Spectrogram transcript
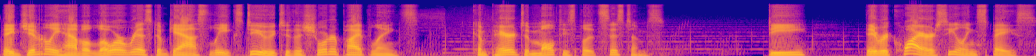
They generally have a lower risk of gas leaks due to the shorter pipe lengths compared to multi-split systems. D. They require ceiling space.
